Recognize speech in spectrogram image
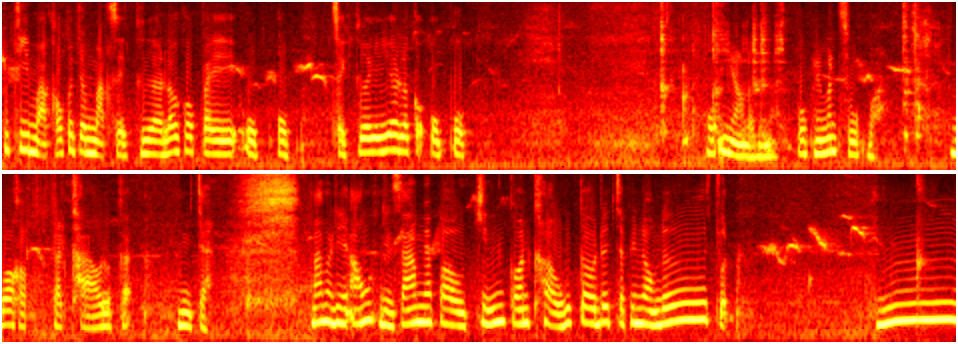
วิธีหมักเขาก็จะหมักใส่เกลือ แล้วก็ไปอบอบใส่เกลือเยอะๆแล้วก็อบอบอบอย่างไรนะอบให้มันสุกบ่บ่กับกัดขาวแล้วก็นี่จ้ะมามาดีเอาอย่าสร้างแม่เป่ากินก้อนเข่าคือเก่าเด้อจ้ะพี่น้องเด้อจดอืม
